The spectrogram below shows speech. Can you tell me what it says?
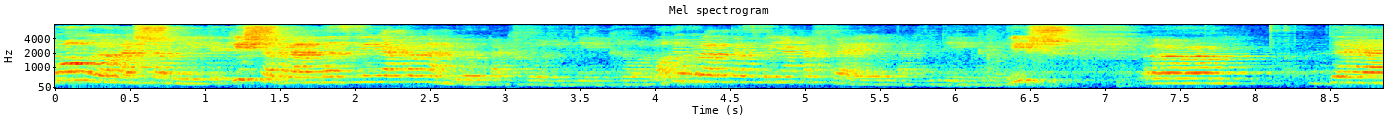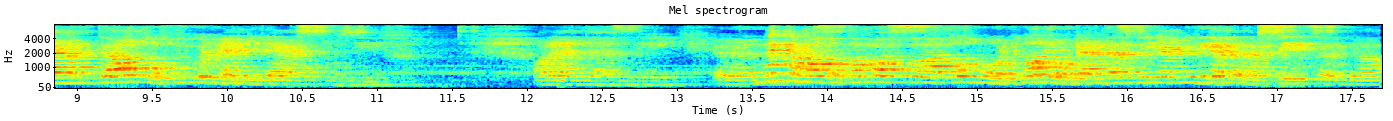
van olyan esemény, kisebb rendezvényekre nem jönnek föl vidékről, nagyobb rendezvényekre feljönnek vidékről is, de, de attól függ, hogy mennyire exkluzív a rendezvény. Nekem az a tapasztalatom, hogy nagyobb rendezvényeknél érdemes szétszedni a,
